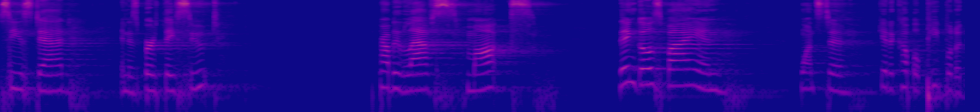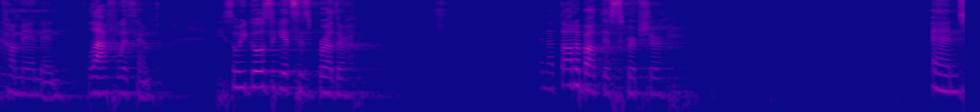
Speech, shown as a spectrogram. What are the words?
sees dad in his birthday suit, probably laughs, mocks, then goes by and wants to get a couple people to come in and laugh with him. So he goes and gets his brother. And I thought about this scripture. And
